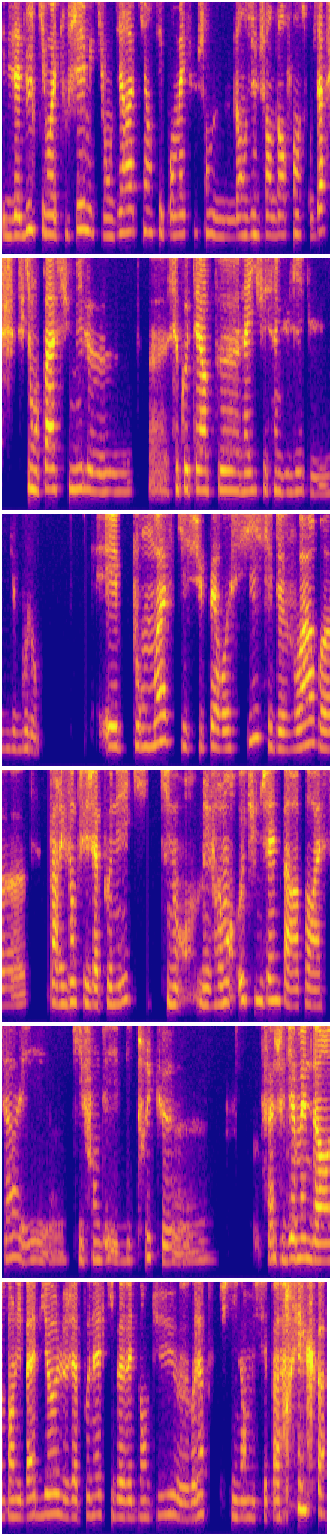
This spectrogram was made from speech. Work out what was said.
et des adultes qui vont être touchés, mais qui vont dire ah tiens c'est pour mettre une chambre dans une chambre d'enfance comme ça, parce qu'ils vont pas assumer le euh, ce côté un peu naïf et singulier du, boulot. Et pour moi, ce qui est super aussi, c'est de voir euh, par exemple les Japonais qui, qui n'ont vraiment aucune gêne par rapport à ça et euh, qui font des trucs enfin, je veux dire, même dans, dans, les babioles japonaises qui peuvent être vendues, euh, voilà, je dis non, mais c'est pas vrai, quoi.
